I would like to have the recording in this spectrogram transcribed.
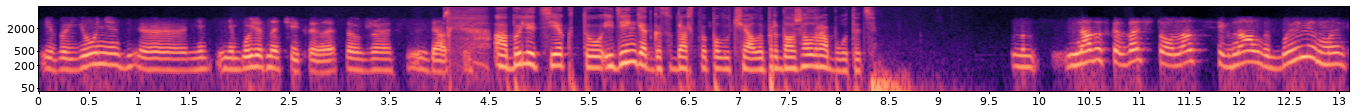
и в июне э, не, не будет начислено. Это уже ясно. А были те, кто и деньги от государства получал, и продолжал работать? Надо сказать, что у нас сигналы были, мы их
